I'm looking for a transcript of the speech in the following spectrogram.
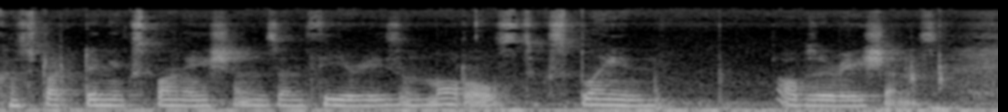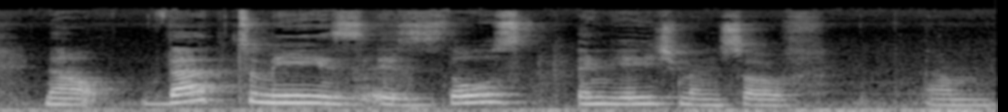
constructing explanations and theories and models to explain observations. Now, that to me is, is those engagements of um,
